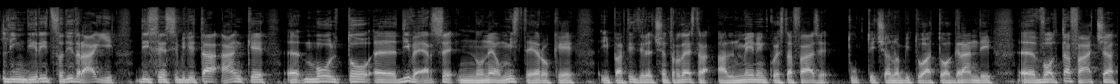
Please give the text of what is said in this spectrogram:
l'indirizzo di Draghi di sensibilità anche eh, molto eh, diverse. Non è un mistero che i partiti del centrodestra, almeno in questa fase, tutti ci hanno abituato a grandi eh, voltafaccia,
